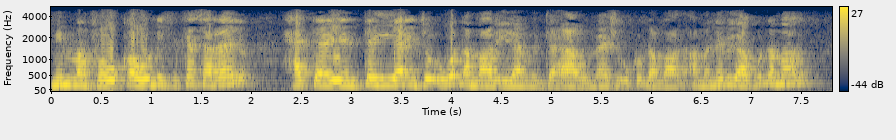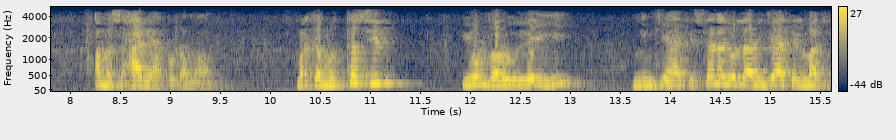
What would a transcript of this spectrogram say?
miman fawqahu ninka ka sareeyo xataa yantahiya intuu uga dhamaado ilaa muntahaahu meesha uu ku dhamaado ama nebiga ha ku dhamaado ama saxaabi ha ku dhamaado marka mutasil yundaru ilayhi min jihati sanad wala min jihati lmatn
